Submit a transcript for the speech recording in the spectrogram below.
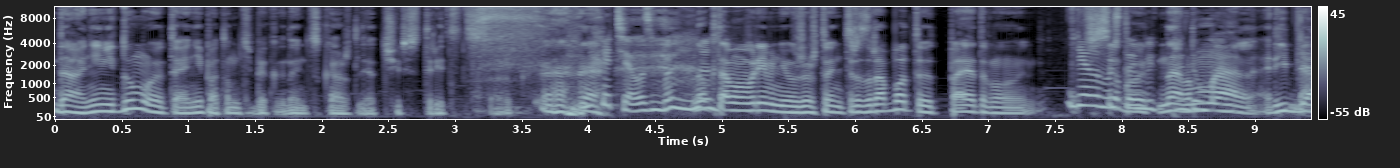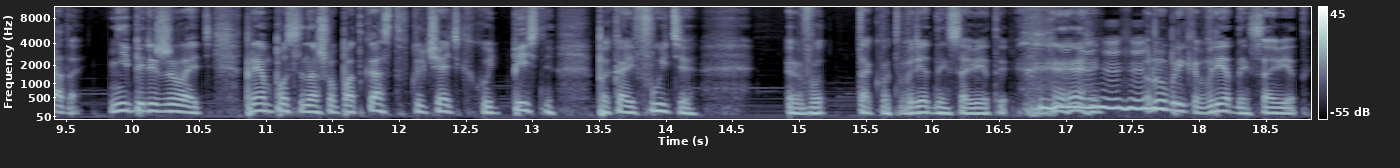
Да, они не думают, и они потом тебе когда-нибудь скажут лет через 30-40. Не хотелось бы. Ну, к тому времени уже что-нибудь разработают, поэтому Я все думаю, будет нормально. придумаем. Ребята, не переживайте. Прямо после нашего подкаста включайте какую-нибудь песню, покайфуйте. Вот так вот, вредные советы. Рубрика «Вредные советы».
